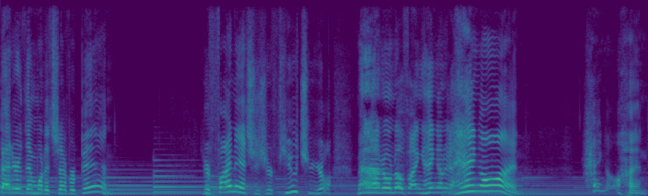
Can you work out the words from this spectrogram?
better than what it's ever been. Your finances, your future. You're, man, I don't know if I can hang on. Hang on. Hang on.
